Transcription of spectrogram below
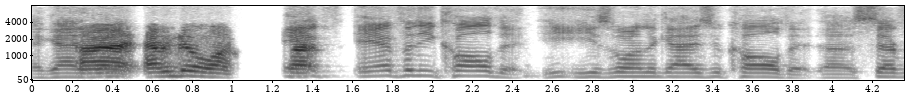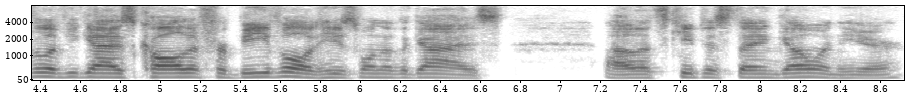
I got all right. Have a good one. Anthony called it. He, he's one of the guys who called it. Uh, several of you guys called it for Bivol, and he's one of the guys. Uh, let's keep this thing going here.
